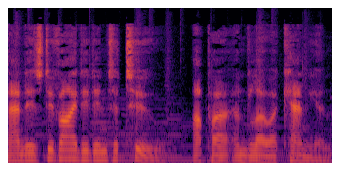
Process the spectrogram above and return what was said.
and is divided into two, Upper and Lower Canyon.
